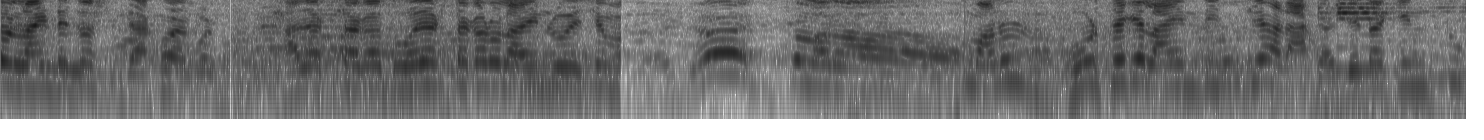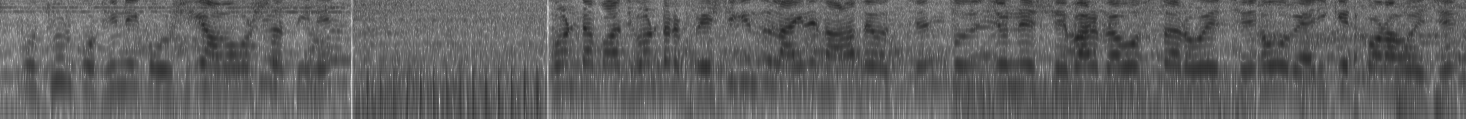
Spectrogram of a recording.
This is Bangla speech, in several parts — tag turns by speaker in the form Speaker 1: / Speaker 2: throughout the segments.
Speaker 1: লাইনটা জাস্ট দেখো একবার। হাজার টাকা, দু হাজার টাকারও লাইন রয়েছে। মানুষ ভোর থেকে লাইন দিচ্ছে আর যেটা কিন্তু প্রচুর কঠিন এই কৌশিক অমাবস্যার দিনে। ঘণ্টা, পাঁচ ঘণ্টার বেশি কিন্তু লাইনে দাঁড়াতে হচ্ছে। তোদের জন্য সেবার ব্যবস্থা রয়েছে সব ব্যারিকেড করা হয়েছে।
